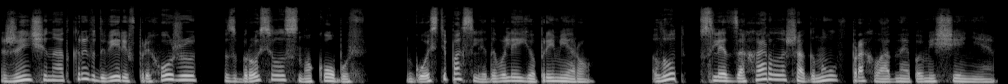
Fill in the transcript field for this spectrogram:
Женщина, открыв двери в прихожую, сбросила с ног обувь. Гости последовали ее примеру. Лот вслед за Харла шагнул в прохладное помещение.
